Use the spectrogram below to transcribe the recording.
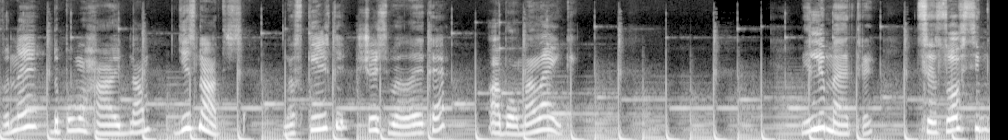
Вони допомагають нам дізнатися, наскільки щось велике або маленьке. Міліметри це зовсім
